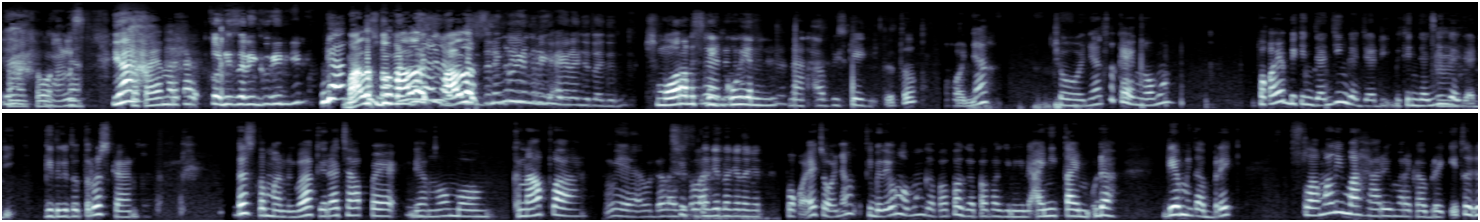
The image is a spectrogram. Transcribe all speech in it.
sama Ya, cowoknya males. Ya, pokoknya mereka kok diselingkuhin gini? enggak males gue males sih males Diselingkuhin. Ayo lanjut lanjut. Semua orang diselingkuhin. nah abis kayak gitu tuh pokoknya cowoknya tuh kayak ngomong pokoknya bikin janji nggak jadi bikin janji nggak Hmm. jadi gitu-gitu terus kan terus teman gue akhirnya capek dia ngomong kenapa ya udah lah gitu Lanjut, lanjut, lanjut. pokoknya cowoknya tiba-tiba ngomong gak apa-apa gak apa-apa gini, gini I need time udah dia minta break selama lima hari mereka break itu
